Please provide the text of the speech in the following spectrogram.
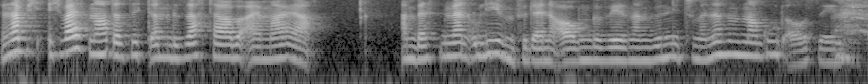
Dann habe ich, ich weiß noch, dass ich dann gesagt habe einmal, ja, am besten wären Oliven für deine Augen gewesen, dann würden die zumindest noch gut aussehen.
